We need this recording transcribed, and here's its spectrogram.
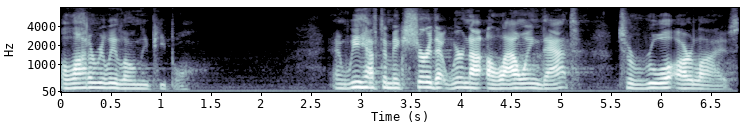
A lot of really lonely people. And we have to make sure that we're not allowing that to rule our lives.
